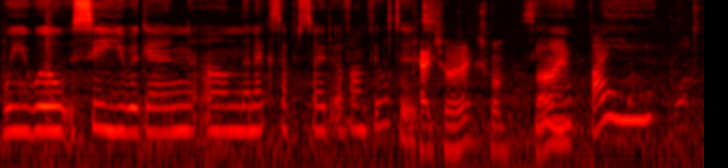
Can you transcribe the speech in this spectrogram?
we will see you again on the next episode of Unfiltered. Catch you on the next one. See Bye. you. Bye.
